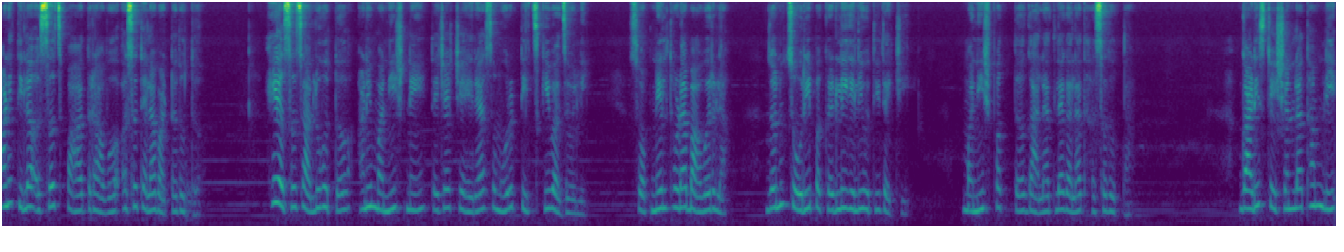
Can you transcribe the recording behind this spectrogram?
आणि तिला असंच पाहत राहावं असं त्याला वाटत होतं. हे असं चालू होतं आणि मनीषने त्याच्या चेहऱ्यासमोर टिचकी वाजवली. स्वप्नील थोडा बावरला जणू चोरी पकडली गेली होती त्याची. मनीष फक्त गालातल्या गालात हसत होता. गाडी स्टेशनला थांबली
